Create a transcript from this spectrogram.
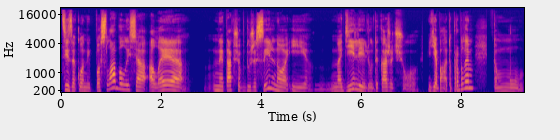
Ці закони послабилися, але не так, щоб дуже сильно. І на ділі люди кажуть, що є багато проблем, тому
